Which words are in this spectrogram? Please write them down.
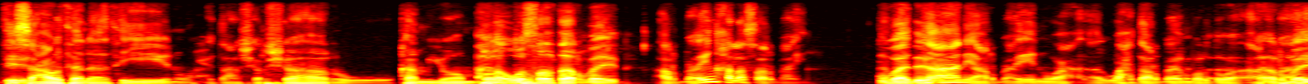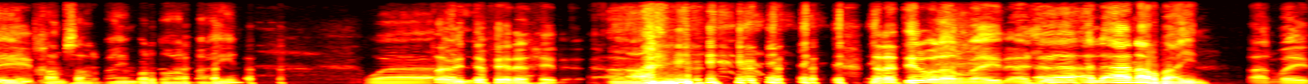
39 و11 شهر وكم يوم برضه. وصلت 40 40 خلاص 40 وبعدين؟ ثاني 40 41 برضه 40 45 برضه 40 و طيب أنت فين الحين؟ 30 ولا 40 آه الآن 40 40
